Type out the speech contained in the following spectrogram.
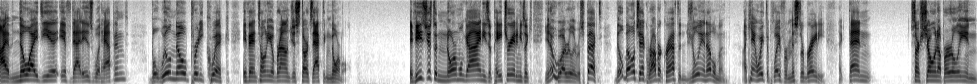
I have no idea if that is what happened, but we'll know pretty quick if Antonio Brown just starts acting normal. If he's just a normal guy and he's a Patriot and he's like, you know who I really respect? Bill Belichick, Robert Kraft, and Julian Edelman. I can't wait to play for Mr. Brady. Like then start showing up early and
